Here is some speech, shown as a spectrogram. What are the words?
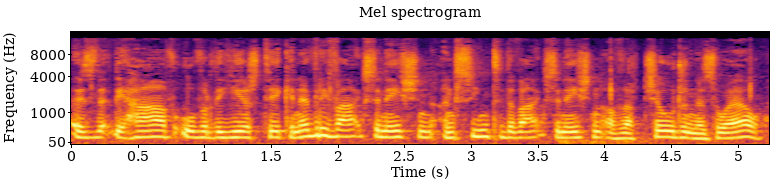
is that they have, over the years, taken every vaccination and seen to the vaccination of their children as well.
